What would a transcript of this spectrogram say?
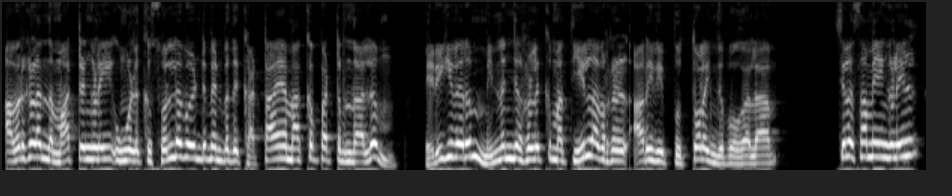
அவர்கள் அந்த மாற்றங்களை உங்களுக்கு சொல்ல வேண்டும் என்பது கட்டாயமாக்கப்பட்டிருந்தாலும் பெருகி வரும் மின்னஞ்சல்களுக்கு மத்தியில் அவர்கள் அறிவிப்பு தொலைந்து போகலாம். சில சமயங்களில்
